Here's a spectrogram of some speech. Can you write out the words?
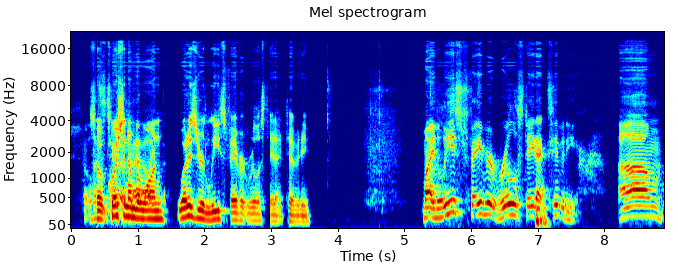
Let's so question it, number one, like what is your least favorite real estate activity? My least favorite real estate activity. Um,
